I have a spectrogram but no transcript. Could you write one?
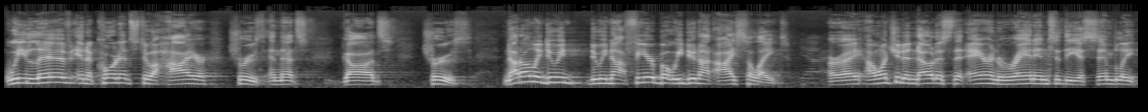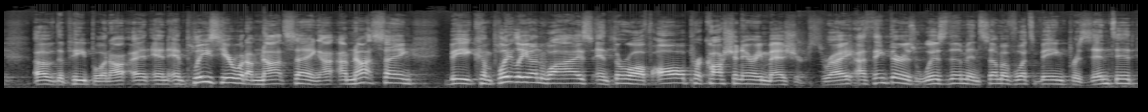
We live in accordance to a higher truth, and that's God's truth. Not only do we, do we not fear, but we do not isolate. All right. I want you to notice that Aaron ran into the assembly of the people. And, our, and, and, please hear what I'm not saying. I, I'm not saying be completely unwise and throw off all precautionary measures, right? I think there is wisdom in some of what's being presented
